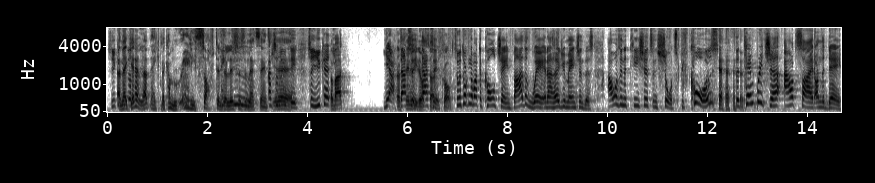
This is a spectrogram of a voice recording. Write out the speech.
So you can And they get a love. They can become really soft and delicious in that sense. Absolutely. Yeah. So you can About Yeah, that's it. That's it. Cool. So we're talking about the cold chain. By the way, and I heard you mention this, I was in a t-shirts and shorts because the temperature outside on the day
